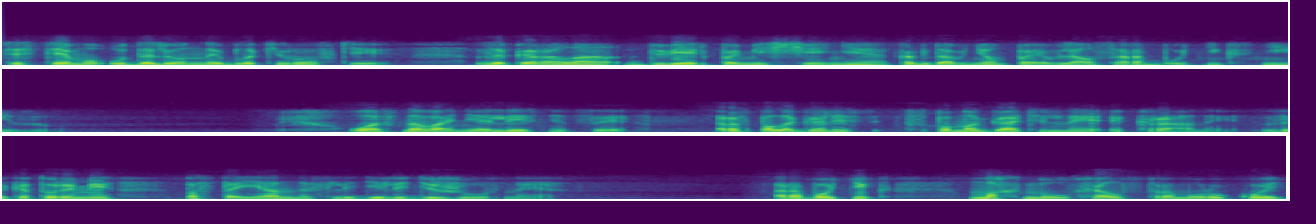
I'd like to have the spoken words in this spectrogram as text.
Систему удаленной блокировки запирала дверь помещения, когда в нем появлялся работник снизу. У основания лестницы располагались вспомогательные экраны, за которыми постоянно следили дежурные. Работник махнул Хеллстрому рукой,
